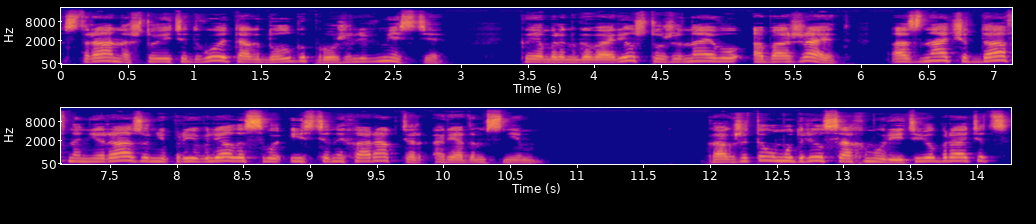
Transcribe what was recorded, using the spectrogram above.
Странно, что эти двое так долго прожили вместе. Кэмерон говорил, что жена его обожает, а значит, Дафна ни разу не проявляла свой истинный характер рядом с ним. «Как же ты умудрился охмурить ее, братец?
